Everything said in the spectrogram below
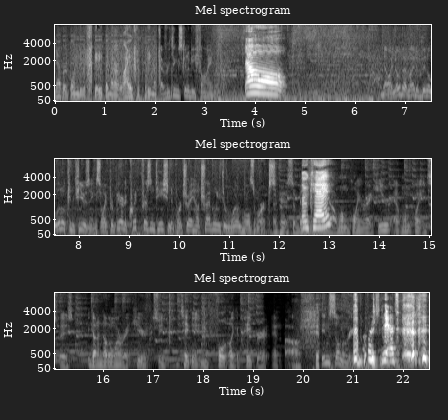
never going to escape and that our lives will pretty much Everything's gonna be fine. Oh. Now I know that might have been a little confusing, so I prepared a quick presentation to portray how traveling through wormholes works. Okay, so basically Okay. you got one point right here, at one point in space, you got another one right here. So you take it and you fold it like a paper and oh shit. In summary, the police know Yes. my first channel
